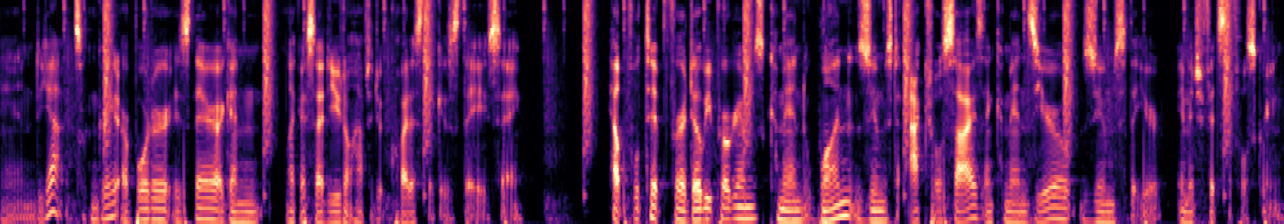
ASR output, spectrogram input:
And yeah, it's looking great. Our border is there. Again, like I said, you don't have to do it quite as thick as they say. Helpful tip for Adobe programs, Command 1 zooms to actual size and Command 0 zooms so that your image fits the full screen.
